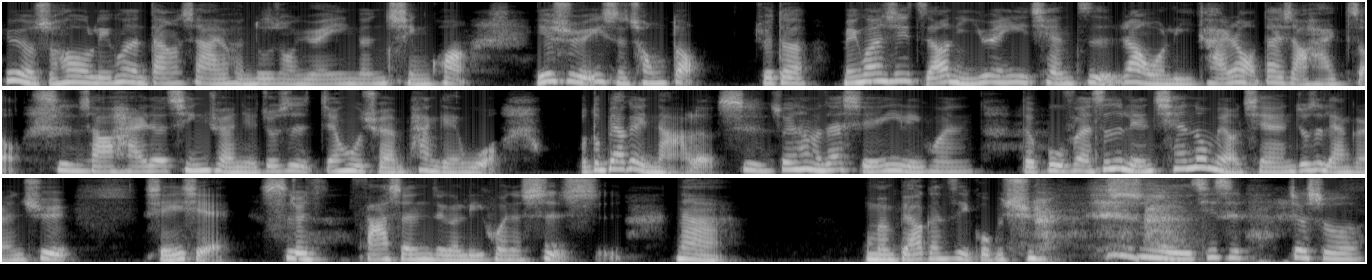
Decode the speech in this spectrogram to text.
因为有时候离婚的当下有很多种原因跟情况，也许一时冲动，觉得没关系，只要你愿意签字让我离开，让我带小孩走，是。小孩的侵权也就是监护权判给我，我都不要给你拿了。是所以他们在协议离婚的部分，甚至连签都没有签，就是两个人去写一写，是就发生这个离婚的事实。那我们不要跟自己过不去。是，其实就说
